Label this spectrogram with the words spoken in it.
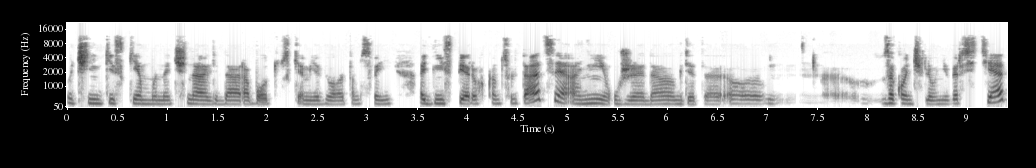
ученики, с кем мы начинали, да, работу, с кем я вела там свои одни из первых консультаций, они уже, да, где-то э, закончили университет,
